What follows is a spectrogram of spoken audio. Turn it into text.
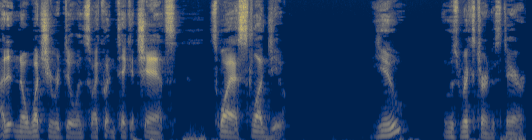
I didn't know what you were doing, so I couldn't take a chance. That's why I slugged you. You? It was Rick's turn to stare.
